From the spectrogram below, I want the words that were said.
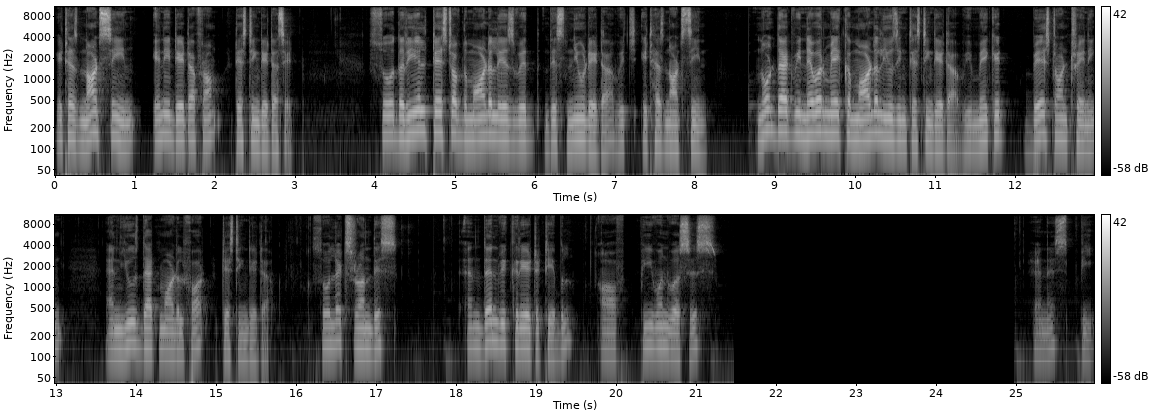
It has not seen any data from testing data set. So the real test of the model is with this new data, which it has not seen. Note that we never make a model using testing data. We make it based on training and use that model for testing data. So let's run this and then we create a table of P1 versus NSP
